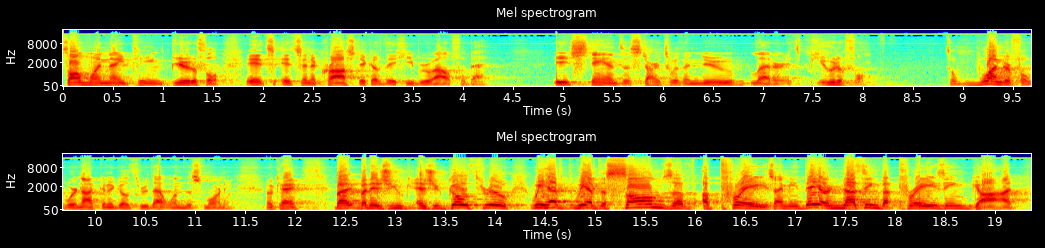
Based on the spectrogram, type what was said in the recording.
Psalm 119, beautiful. It's, it's an acrostic of the Hebrew alphabet. Each stanza starts with a new letter. It's beautiful. It's a wonderful. We're not going to go through that one this morning, okay? But, but as, you, as you go through, we have, we have the Psalms of, of praise. I mean, they are nothing but praising God.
